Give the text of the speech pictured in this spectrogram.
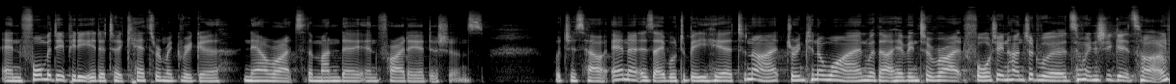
and former deputy editor Catherine McGregor now writes the Monday and Friday editions, which is how Anna is able to be here tonight drinking a wine without having to write 1,400 words when she gets home.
